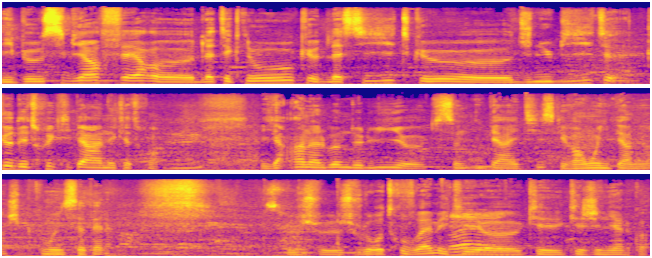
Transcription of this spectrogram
Et il peut aussi bien faire euh, de la techno que de l'acid, que euh, du new beat, que des trucs hyper années 80. Et il y a un album de lui qui sonne hyper 80s, qui est vraiment hyper bien, je sais plus comment il s'appelle. Je, je vous le retrouverai, mais qui, est, euh, qui, est, qui est génial quoi.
